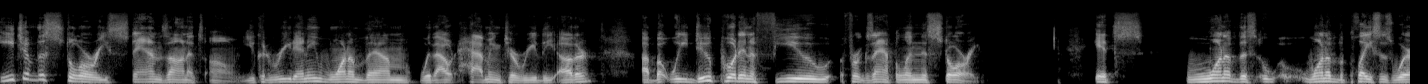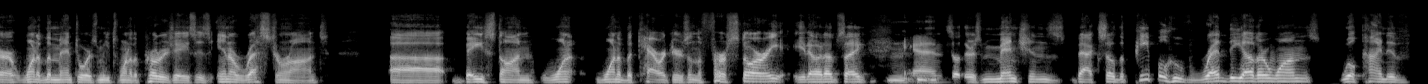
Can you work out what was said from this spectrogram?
each of the stories stands on its own. You could read any one of them without having to read the other. Uh, but we do put in a few, for example, in this story. It's one of the one of the places where one of the mentors meets one of the proteges is in a restaurant uh, based on one one of the characters in the first story. You know what I'm saying? Mm-hmm. And so there's mentions back. So the people who've read the other ones will kind of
